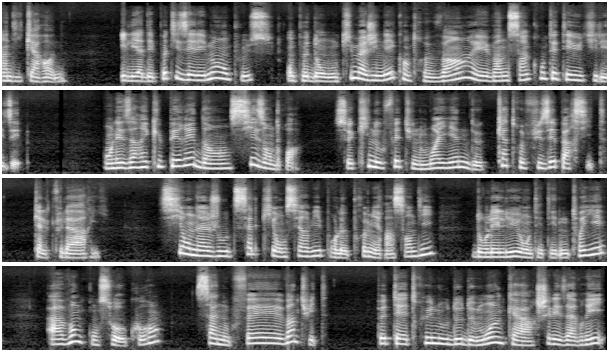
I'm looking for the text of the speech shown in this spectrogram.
indiqua Ron. Il y a des petits éléments en plus. On peut donc imaginer qu'entre 20 et 25 ont été utilisés. On les a récupérés dans 6 endroits, ce qui nous fait une moyenne de 4 fusées par site, calcula Harry. Si on ajoute celles qui ont servi pour le premier incendie, dont les lieux ont été nettoyés, avant qu'on soit au courant, ça nous fait 28. Peut-être une ou deux de moins car chez les Avery,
